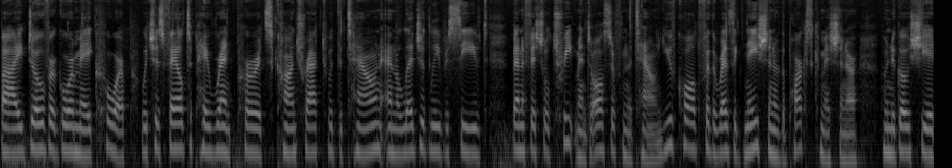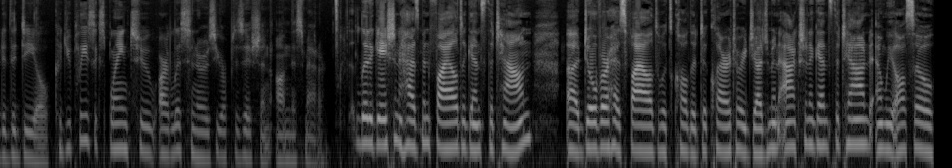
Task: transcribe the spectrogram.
by Dover Gourmet Corp., which has failed to pay rent per its contract with the town and allegedly received beneficial treatment also from the town. You've called for the resignation of the Parks Commissioner who negotiated the deal. Could you please explain to our listeners your position on this matter? Litigation has been filed against the town. Uh, Dover has filed what's called a declaratory judgment action against the town, and we also,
